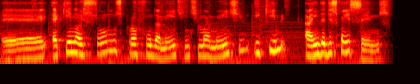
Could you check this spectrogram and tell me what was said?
é, é quem nós somos profundamente, intimamente e que ainda desconhecemos.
